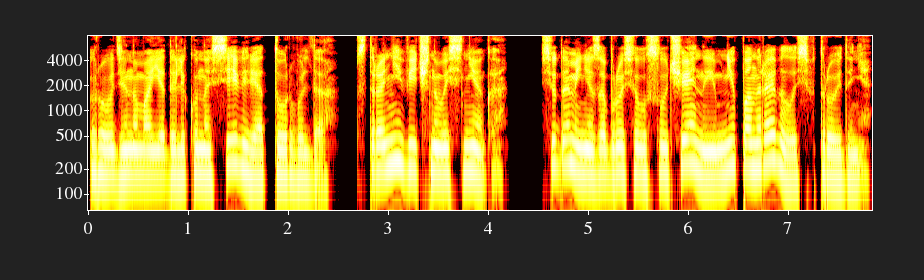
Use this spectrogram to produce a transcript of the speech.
Родина моя далеко на севере от Торвальда, в стране вечного снега. Сюда меня забросило случайно, и мне понравилось в Тройдене.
